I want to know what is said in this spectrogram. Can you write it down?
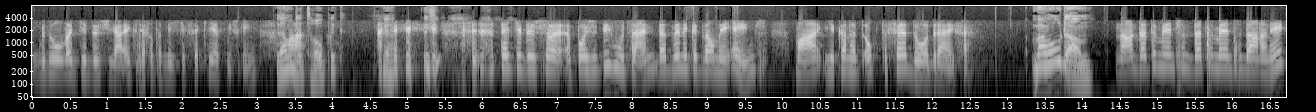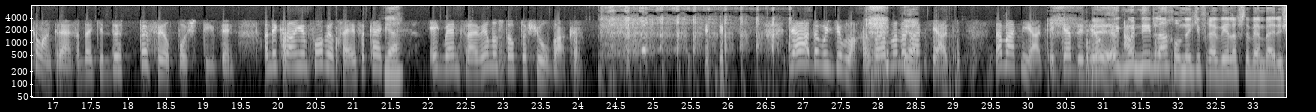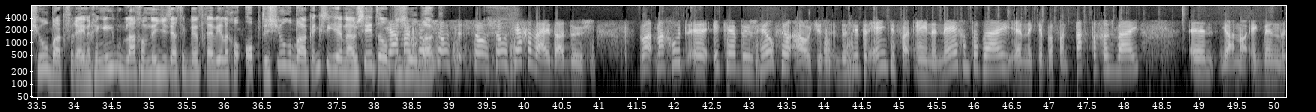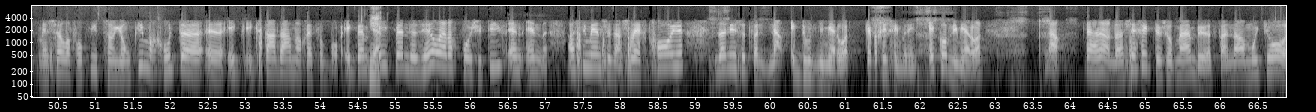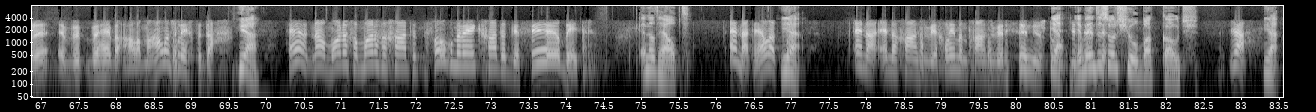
Ik bedoel dat je dus, ja, ik zeg het een beetje verkeerd misschien. Ja, maar Maar- dat hoop ik. Ja. dat je dus eh, positief moet zijn, daar ben ik het wel mee eens. Maar je kan het ook te ver doordrijven. maar hoe dan? Nou, dat de, mensen, dat de mensen daar een hekel aan krijgen. Dat je dus te veel positief bent. Want ik zal je een voorbeeld geven. Kijk, Ja. ik ben vrijwilligster op de Schulbak. ja, daar moet je lachen. Maar, maar dat Ja. maakt niet uit. Dat maakt niet uit. Ik heb dus heel Nee, ik moet niet lachen omdat je vrijwilligster bent bij de Sjoelbakvereniging. Ik moet lachen omdat je zegt ik ben vrijwilliger op de Sjoelbak. Ik zie je nou zitten op ja, de maar zo, Sjoelbak. zo, zo, zo zeggen wij dat dus. Maar, maar goed, eh, ik heb dus heel veel oudjes. En er zit er eentje van 91 bij en ik heb er van 80ers bij. En ja, nou, ik ben mezelf ook niet zo'n jonkie, maar goed, eh, eh, ik, ik sta daar nog even boven. Ik ben, Ja. ik ben dus heel erg positief en, en als die mensen dan slecht gooien, dan is het van, nou, ik doe het niet meer hoor. Ik heb er geen zin meer in. Ik kom niet meer hoor. Nou, ja, nou, dan zeg ik dus op mijn beurt van, nou moet je horen, eh, we, we hebben allemaal een slechte dag. Ja, Hè, nou, morgen, morgen gaat het, volgende week gaat het weer veel beter. en dat helpt. En dat helpt. Ja, En, dan, en dan gaan ze weer glimmend, gaan ze weer in hun ja stoeltjes je bent een soort Sjoelbakcoach. Ja, Ja,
